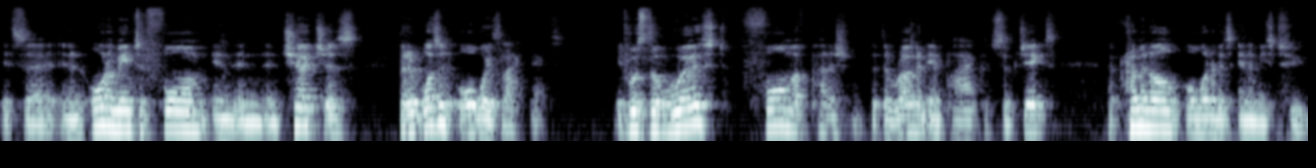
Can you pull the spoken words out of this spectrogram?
it's uh, in an ornamented form in, in, in churches, but it wasn't always like that. It was the worst form of punishment that the Roman Empire could subject a criminal or one of its enemies to.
